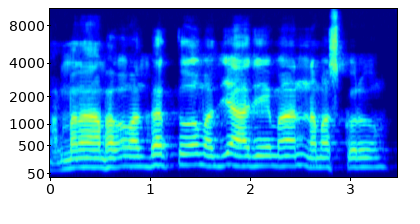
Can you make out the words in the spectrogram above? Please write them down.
మన్మనాభవ మద్భక్తో మధ్యాజీమాన్ నమస్కురు.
